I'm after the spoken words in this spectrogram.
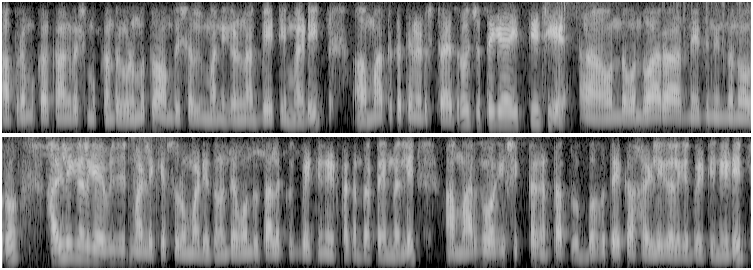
ಆ ಪ್ರಮುಖ ಕಾಂಗ್ರೆಸ್ ಮುಖಂಡರುಗಳು ಮತ್ತು ಅಂಬರೀಷ್ ಅಭಿಮಾನಿಗಳನ್ನ ಭೇಟಿ ಮಾಡಿ ಮಾತುಕತೆ ನಡೆಸ್ತಾ ಇದ್ರು. ಜೊತೆಗೆ ಇತ್ತೀಚೆಗೆ ಒಂದು ಒಂದು ವಾರ ಹದಿನೈದು ದಿನದಿಂದನೂ ಅವರು ಹಳ್ಳಿಗಳಿಗೆ ವಿಸಿಟ್ ಮಾಡ್ಲಿಕ್ಕೆ ಶುರು ಮಾಡಿದ್ರು. ಅಂದ್ರೆ ಒಂದು ತಾಲೂಕಿಗೆ ಭೇಟಿ ನೀಡ್ತಕ್ಕಂಥ ಟೈಮ್ನಲ್ಲಿ ಆ ಮಾರ್ಗವಾಗಿ ಸಿಗ್ತಕ್ಕಂಥ ಬಹುತೇಕ ಹಳ್ಳಿಗಳಿಗೆ ಭೇಟಿ ನೀಡಿ,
